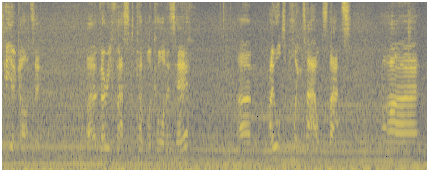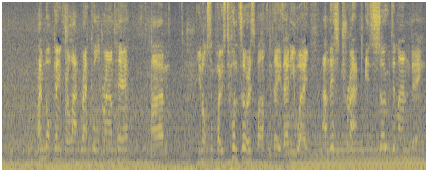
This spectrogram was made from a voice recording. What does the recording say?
Tiergarten. Uh, very fast couple of corners here. Um, I ought to point out that uh, I'm not going for a lap record around here. Um, you're not supposed to on tourist fahrten days anyway, and this track is so demanding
